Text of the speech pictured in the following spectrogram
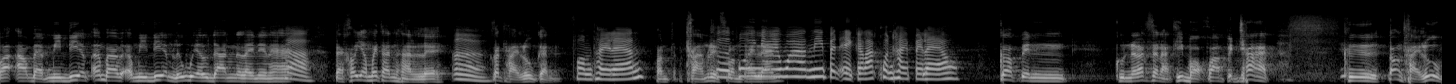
ว่าเอาแบบมีเดียมเอาแบบเอามีเดียมหรือเวลดันอะไรเนี่ยนะฮะค่ะแต่เขายังไม่ทันหั่นเลยเออก็ถ่ายรูปกัน from Thailand ความถามเลยคือ from พูด Thailand ง่ายๆว่านี่เป็นเอกลักษณ์คนไทยไปแล้ว ก็เป็นคุณลักษณะที่บอกความเป็นชาติ คือต้องถ่ายรูป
